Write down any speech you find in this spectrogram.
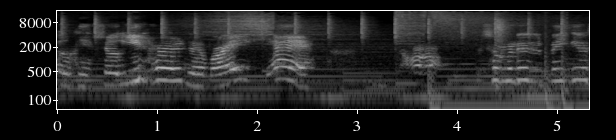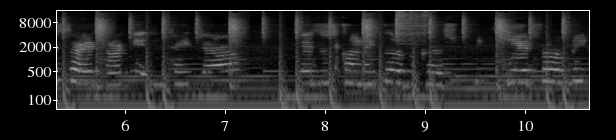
Okay, so you heard it, right? Yeah. Uh, some of the biggest sites are getting taken down. This is kind of good because kids will be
